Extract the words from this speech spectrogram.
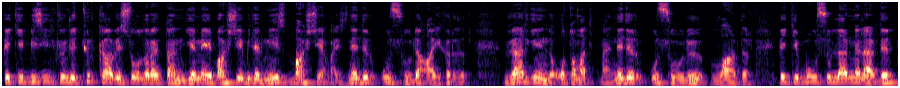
Peki biz ilk önce Türk kahvesi olaraktan yemeğe başlayabilir miyiz? Başlayamayız. Nedir? Usule aykırıdır. Verginin de otomatikman nedir? Usulü vardır. Peki bu usuller nelerdir?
